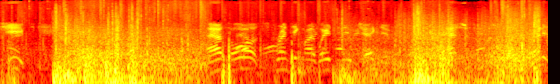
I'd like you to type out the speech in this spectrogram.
jeep. Asshole, I was sprinting my way to the objective. That is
